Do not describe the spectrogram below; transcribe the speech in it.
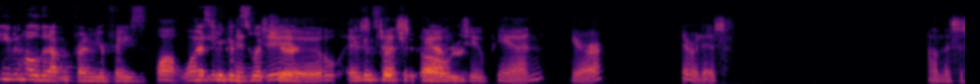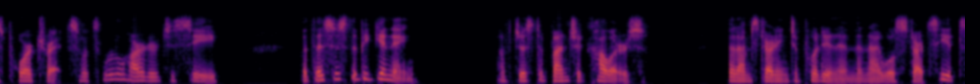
even hold it up in front of your face. Well, what Unless you you can can switch your- do you is just your go camera. to pin here. There it is. And this is portrait, so it's a little harder to see. But this is the beginning of just a bunch of colors that I'm starting to put in, and then I will start. See, it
